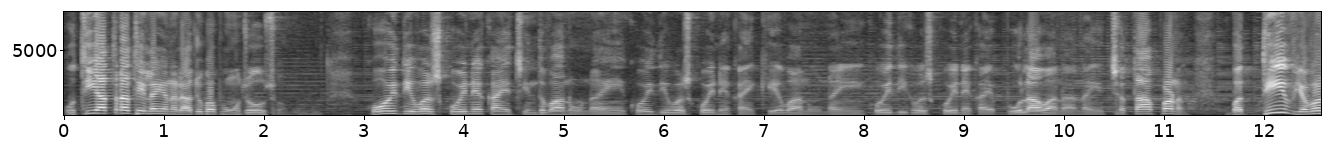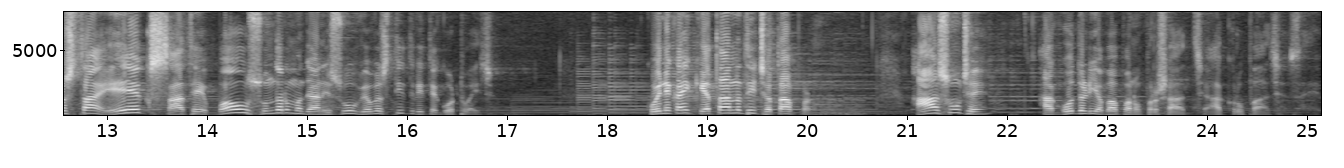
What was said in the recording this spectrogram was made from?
પોથી યાત્રાથી લઈ અને રાજુબાપુ હું જોઉં છું. કોઈ દિવસ કોઈને કાંઈ ચીંધવાનું નહીં, કોઈ દિવસ કોઈને કાંઈ કહેવાનું નહીં, કોઈ દિવસ કોઈને કાંઈ બોલાવાના નહીં. છતાં પણ બધી વ્યવસ્થા એક સાથે બહુ સુંદર મજાની સુવ્યવસ્થિત રીતે ગોઠવાય છે. કોઈને કાંઈ કહેતા નથી છતાં પણ. આ શું છે? આ ગોદડિયા બાપાનો પ્રસાદ છે, આ કૃપા છે, સાહેબ.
